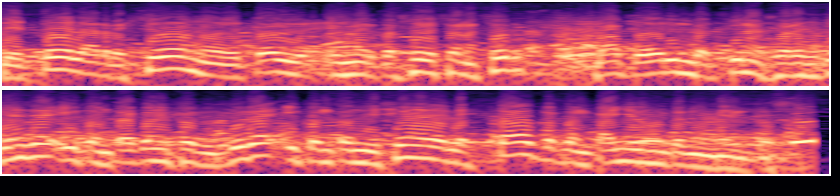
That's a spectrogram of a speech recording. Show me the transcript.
de toda la región o de todo el Mercosur y zona sur va a poder invertir en la sobreasistencia y contar con infraestructura y con condiciones del Estado que acompañen los emprendimientos.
